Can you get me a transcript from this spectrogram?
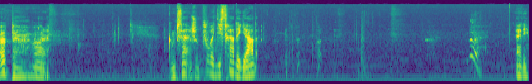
Hop, voilà. Comme ça, je pourrais distraire des gardes Allez.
